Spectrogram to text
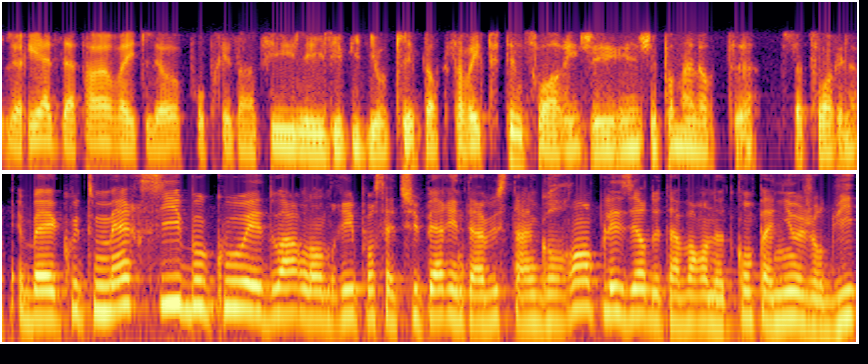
le réalisateur va être là pour présenter les, les vidéoclips. Donc ça va être toute une soirée. J'ai pas mal hâte cette soirée-là. Eh ben, écoute, merci beaucoup, Édouard Landry, pour cette super interview. C'est un grand plaisir de t'avoir en notre compagnie aujourd'hui.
